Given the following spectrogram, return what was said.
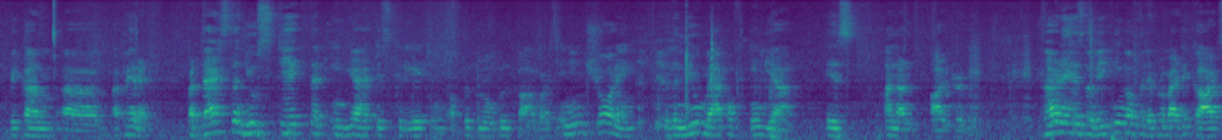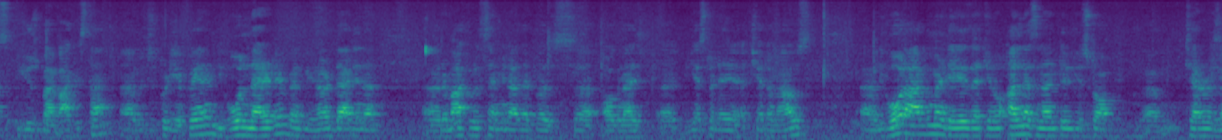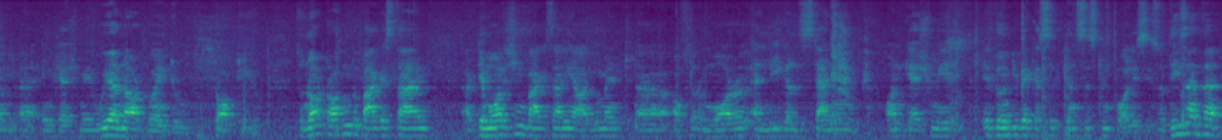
become uh, apparent. But that's the new stake that India is creating of the global powers in ensuring that the new map of India is unalterable. Third is the weakening of the diplomatic cards used by Pakistan, uh, which is pretty apparent. The whole narrative, and we heard that in a uh, remarkable seminar that was uh, organized uh, yesterday at Chatham House. Uh, the whole argument is that you know unless and until you stop um, terrorism uh, in Kashmir, we are not going to talk to you. So not talking to Pakistan, demolishing Pakistani argument of sort of moral and legal standing on Kashmir is going to be a consistent policy. So these are the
